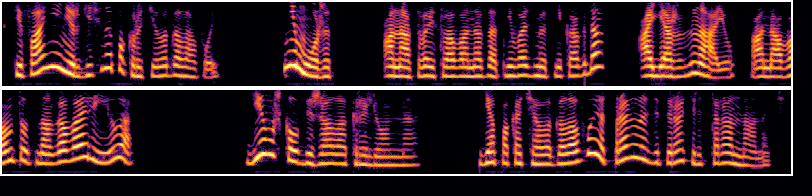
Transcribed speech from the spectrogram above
Стефания энергично покрутила головой. Не может. Она свои слова назад не возьмет никогда а я ж знаю, она вам тут наговорила. Девушка убежала окрыленная. Я покачала головой и отправилась запирать ресторан на ночь.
